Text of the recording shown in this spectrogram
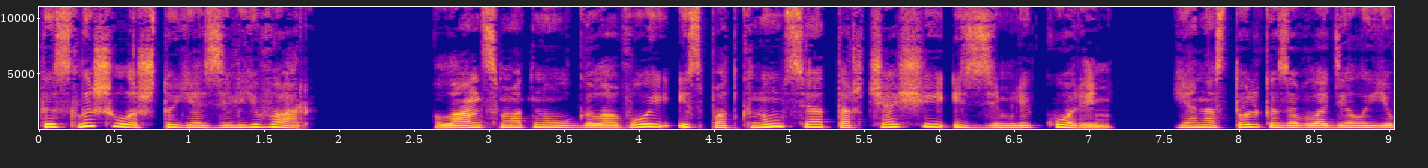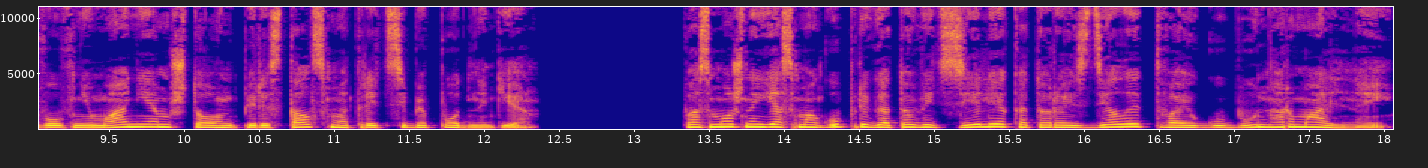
Ты слышала, что я зельевар?» Ланс мотнул головой и споткнулся от торчащий из земли корень, я настолько завладела его вниманием, что он перестал смотреть себе под ноги. Возможно, я смогу приготовить зелье, которое сделает твою губу нормальной.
